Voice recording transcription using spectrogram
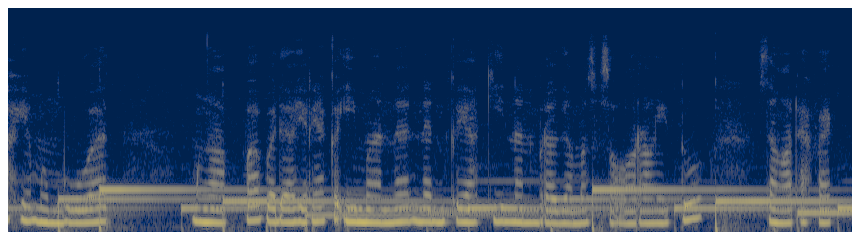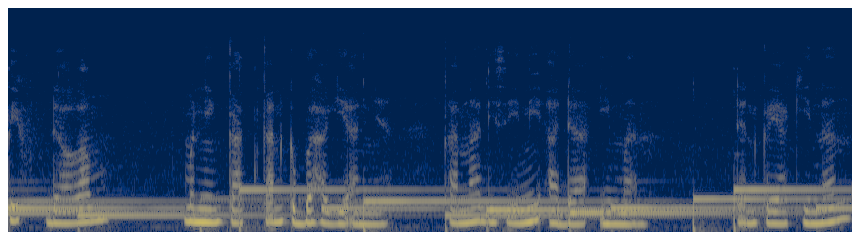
Inilah yang membuat mengapa pada akhirnya keimanan dan keyakinan beragama seseorang itu sangat efektif dalam meningkatkan kebahagiaannya. Karena di sini ada iman dan keyakinan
